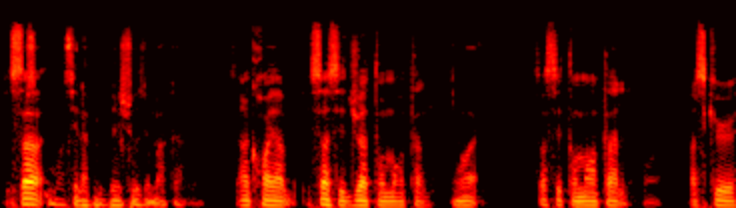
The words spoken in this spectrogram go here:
C'est- Ça- moi, c'est la plus belle chose de ma carrière. C'est incroyable. Et ça, c'est dû à ton mental. Ouais. Ça, c'est ton mental. Parce que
